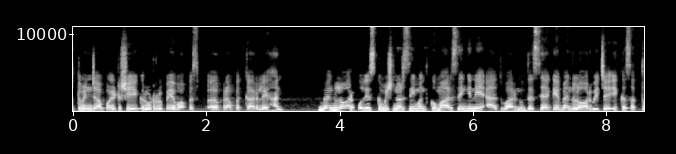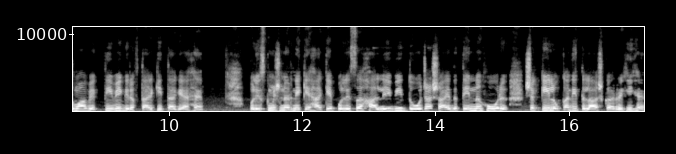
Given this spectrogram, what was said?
57.6 ਕਰੋੜ ਰੁਪਏ ਵਾਪਸ ਪ੍ਰਾਪਤ ਕਰ ਲਏ ਹਨ। ਬੰਗਲੌਰ ਪੁਲਿਸ ਕਮਿਸ਼ਨਰ ਸੀਮੰਤ ਕੁਮਾਰ ਸਿੰਘ ਨੇ ਐਤਵਾਰ ਨੂੰ ਦੱਸਿਆ ਕਿ ਬੰਗਲੌਰ ਵਿੱਚ ਇੱਕ ਸੱਤਵਾਂ ਵਿਅਕਤੀ ਵੀ ਗ੍ਰਿਫਤਾਰ ਕੀਤਾ ਗਿਆ ਹੈ। ਪੁਲਿਸ ਕਮਿਸ਼ਨਰ ਨੇ ਕਿਹਾ ਕਿ ਪੁਲਿਸ ਹਾਲੇ ਵੀ ਦੋ ਜਾਂ ਸ਼ਾਇਦ ਤਿੰਨ ਹੋਰ ਸ਼ੱਕੀ ਲੋਕਾਂ ਦੀ ਤਲਾਸ਼ ਕਰ ਰਹੀ ਹੈ।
